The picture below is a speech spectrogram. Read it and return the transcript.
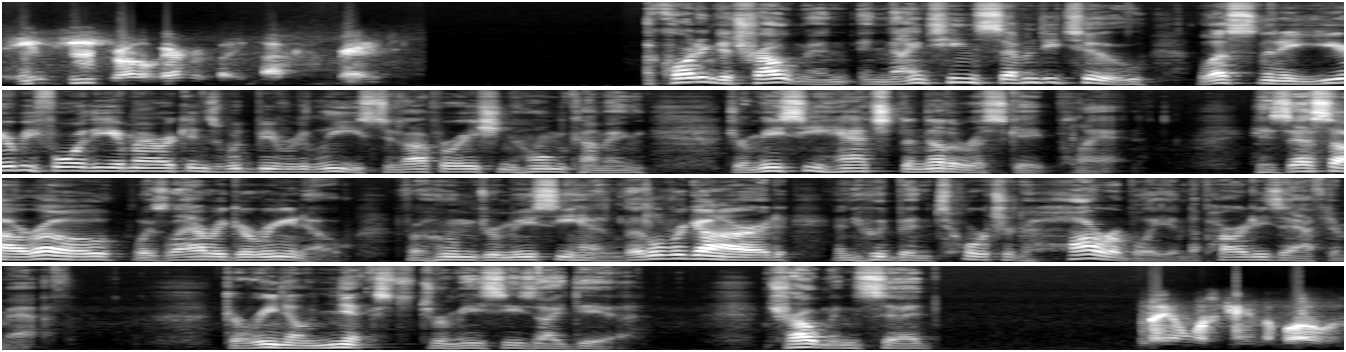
He, he drove everybody fucking crazy. According to Trautman, in 1972, less than a year before the Americans would be released in Operation Homecoming, Dramesi hatched another escape plan. His SRO was Larry Guarino, for whom Dramesi had little regard and who'd been tortured horribly in the party's aftermath. Guarino nixed Dramesi's idea. Trautman said, they almost came to blows.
